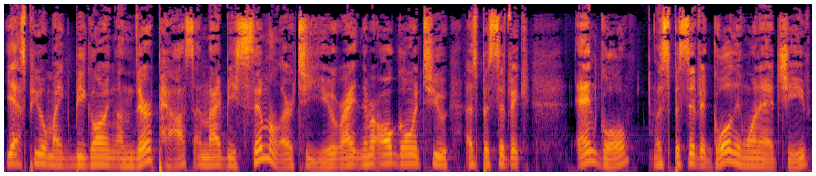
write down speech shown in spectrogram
Yes, people might be going on their paths and might be similar to you, right? And they're all going to a specific end goal, a specific goal they want to achieve,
